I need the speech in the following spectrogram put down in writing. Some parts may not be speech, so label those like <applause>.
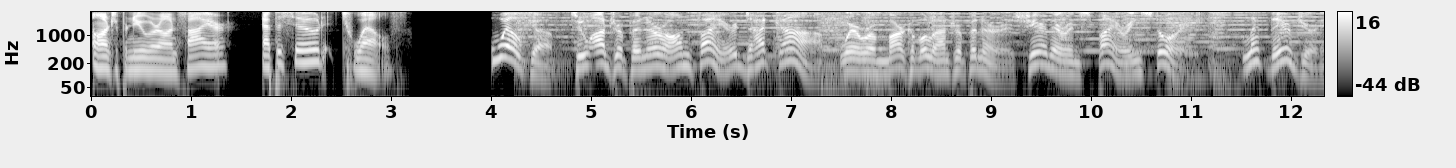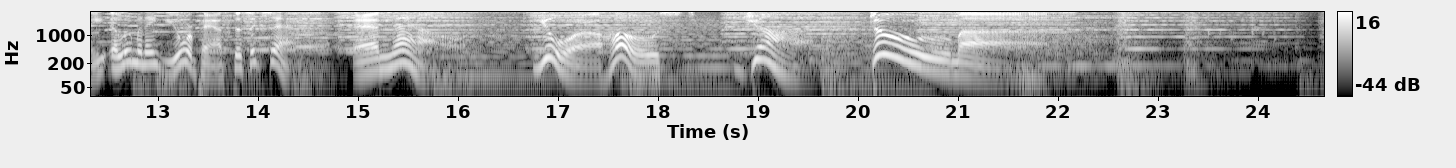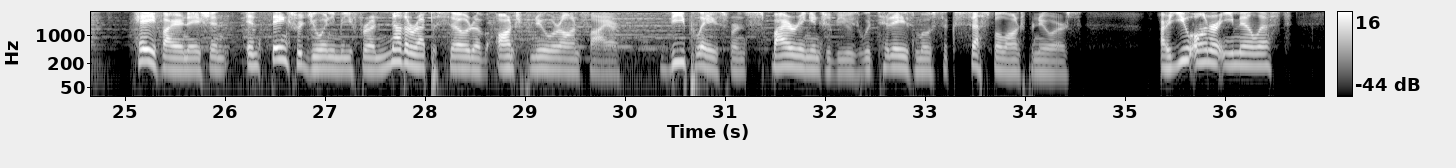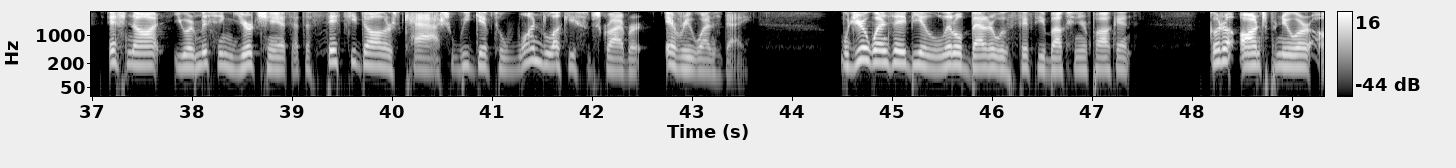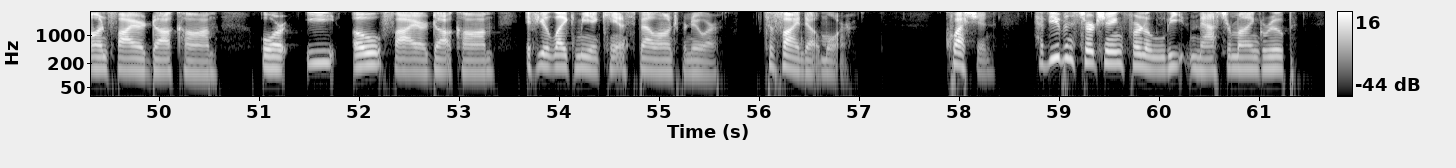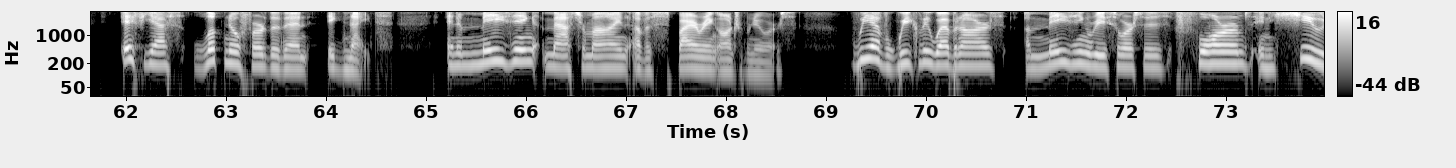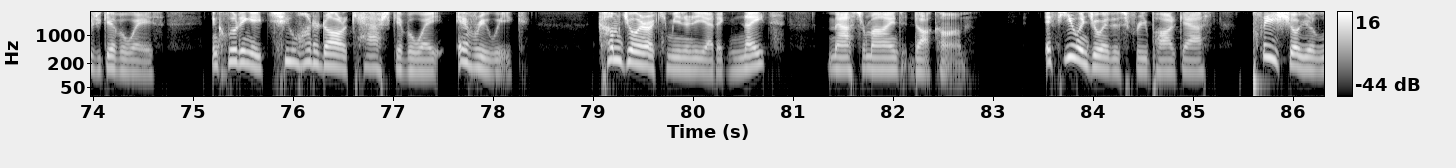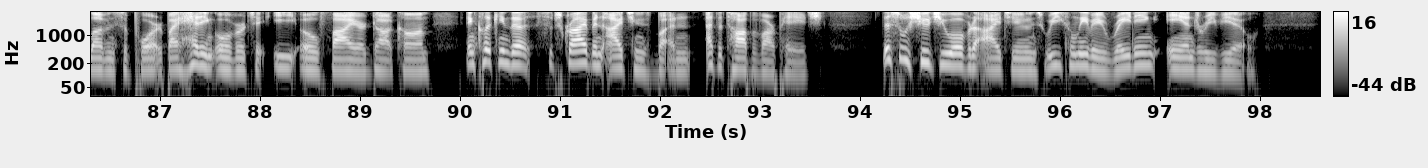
Entrepreneur on Fire, Episode 12. Welcome to EntrepreneurOnFire.com, where remarkable entrepreneurs share their inspiring story. Let their journey illuminate your path to success. And now, your host, John Dumas. Hey, Fire Nation, and thanks for joining me for another episode of Entrepreneur on Fire, the place for inspiring interviews with today's most successful entrepreneurs. Are you on our email list? If not, you are missing your chance at the $50 cash we give to one lucky subscriber every Wednesday. Would your Wednesday be a little better with 50 bucks in your pocket? Go to entrepreneuronfire.com or eofire.com if you're like me and can't spell entrepreneur to find out more. Question Have you been searching for an elite mastermind group? If yes, look no further than Ignite, an amazing mastermind of aspiring entrepreneurs. We have weekly webinars, amazing resources, forums, and huge giveaways, including a $200 cash giveaway every week. Come join our community at ignitemastermind.com. If you enjoy this free podcast, please show your love and support by heading over to eofire.com and clicking the subscribe in iTunes button at the top of our page. This will shoot you over to iTunes where you can leave a rating and review.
